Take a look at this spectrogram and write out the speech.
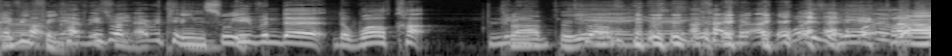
everything. Cup. He's won Everything. everything. Clean sweep. Even the the World Cup league Club, club. yeah. Yeah, yeah, I can't even, I, what is it? Yeah, What- Club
